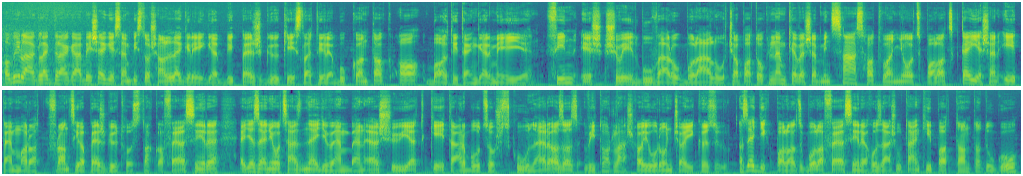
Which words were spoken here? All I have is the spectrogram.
A világ legdrágább és egészen biztosan legrégebbi pesgő készletére bukkantak a Balti-tenger mélyén. Finn és svéd búvárokból álló csapatok nem kevesebb, mint 168 palack teljesen éppen maradt francia pesgőt hoztak a felszínre, egy 1840-ben elsüllyedt kétárbócos schooner, azaz vitorlás hajó roncsai közül. Az egyik palackból a felszínre hozás után kipattant a dugó,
